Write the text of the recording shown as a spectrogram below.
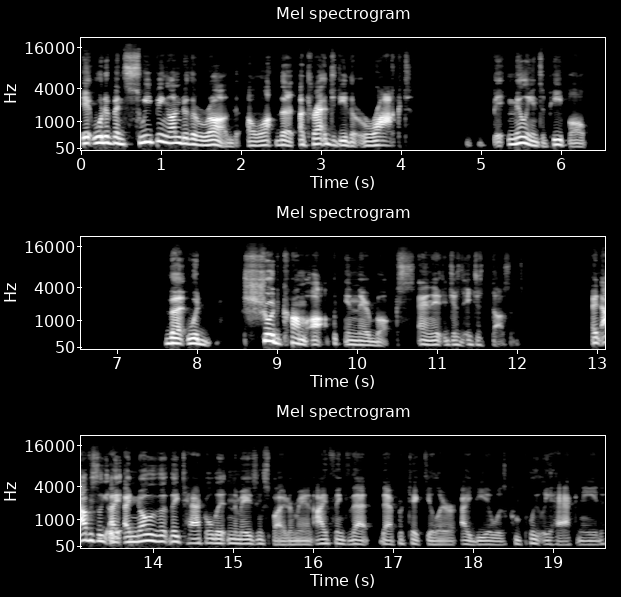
it would have been sweeping under the rug a lot the a tragedy that rocked millions of people that would should come up in their books and it just it just doesn't and obviously I, I know that they tackled it in amazing spider-man i think that that particular idea was completely hackneyed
